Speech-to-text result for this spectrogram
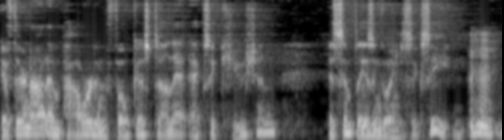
if they're not empowered and focused on that execution, it simply isn't going to succeed. Mm-hmm.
